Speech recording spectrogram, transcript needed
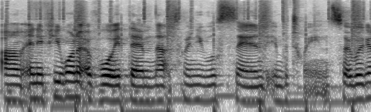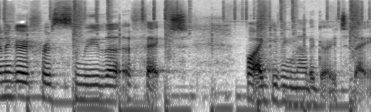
Um, and if you want to avoid them, that's when you will sand in between. So we're going to go for a smoother effect by giving that a go today.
